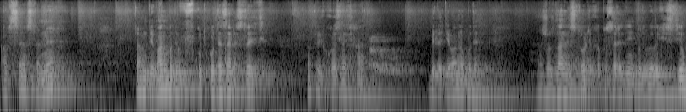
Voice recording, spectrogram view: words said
А все остальне там диван буде в кутку, де зараз стоїть. Отой козлик. А біля дивану буде журнальний столик, а посередині буде великий стіл.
